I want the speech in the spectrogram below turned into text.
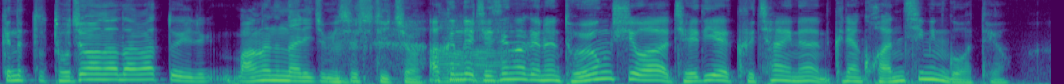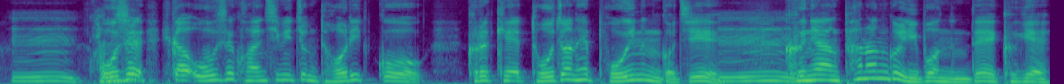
근데 또 도전하다가 또 이렇게 망하는 날이 좀 있을 수도 있죠. 아 근데 아. 제 생각에는 도영 씨와 제디의 그 차이는 그냥 관심인 것 같아요. 음. 관심? 옷에 그러니까 옷에 관심이 좀 덜 있고 그렇게 도전해 보이는 거지. 음. 그냥 편한 걸 입었는데 그게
